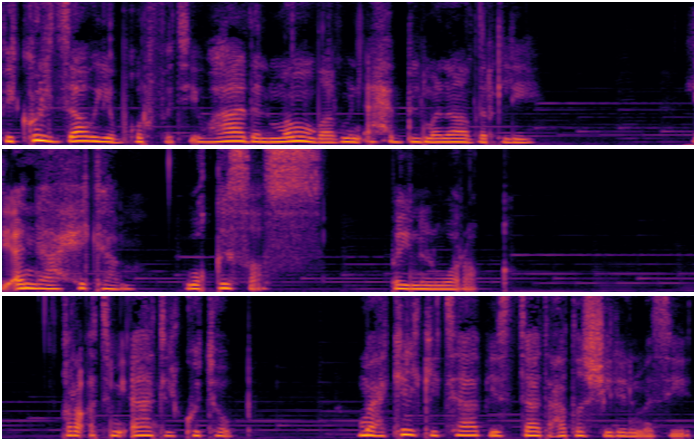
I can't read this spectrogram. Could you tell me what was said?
في كل زاوية بغرفتي وهذا المنظر من أحب المناظر لي. لأنها حكم وقصص بين الورق. قرأت مئات الكتب. ومع كل كتاب يزداد عطشي للمزيد.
